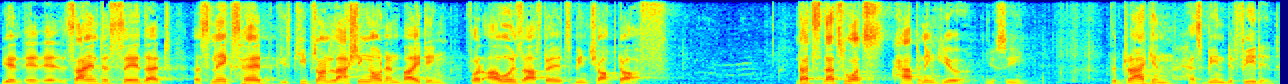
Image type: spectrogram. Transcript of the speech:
Yet, it, it, scientists say that a snake's head keeps on lashing out and biting for hours after it's been chopped off. That's, that's what's happening here, you see. The dragon has been defeated.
